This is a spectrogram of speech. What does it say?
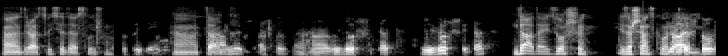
А, здравствуйте, да, слышу. добрый день. А, А, так, ну, а что? Ага, вы Зорши, так? Вы Зорши, так? да, да, из Орши, из Аршанского Ну, а района. что?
